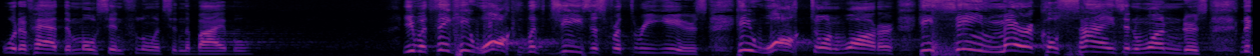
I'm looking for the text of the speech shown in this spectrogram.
would have had the most influence in the Bible. You would think he walked with Jesus for three years. He walked on water. He's seen miracles, signs, and wonders. The,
